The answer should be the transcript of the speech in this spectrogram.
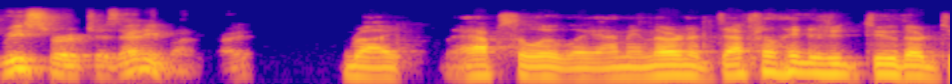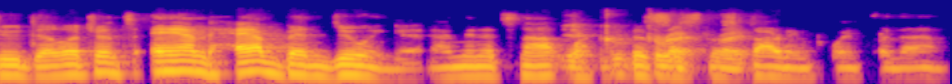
research as anybody, right? Right. Absolutely. I mean, they're going to definitely do their due diligence and have been doing it. I mean, it's not Yeah, like this correct, is the right. starting point for them.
